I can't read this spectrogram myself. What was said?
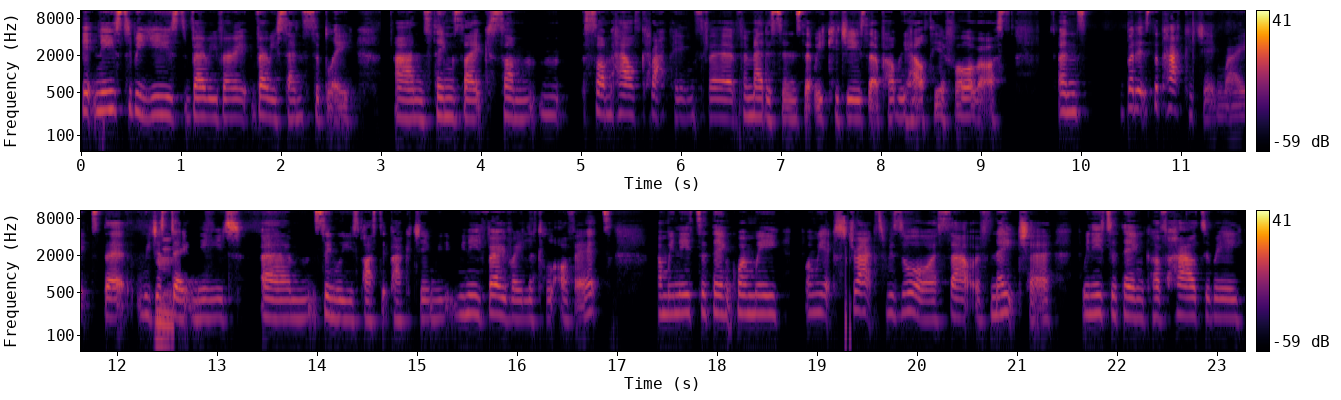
it needs to be used very very very sensibly and things like some some health wrappings for for medicines that we could use that are probably healthier for us. And but it's the packaging right that we just mm. don't need um, single use plastic packaging. We, we need very very little of it. And we need to think when we when we extract resource out of nature we need to think of how do we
